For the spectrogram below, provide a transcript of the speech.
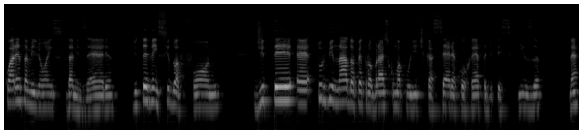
40 milhões da miséria, de ter vencido a fome, de ter é, turbinado a Petrobras com uma política séria, correta de pesquisa, né?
